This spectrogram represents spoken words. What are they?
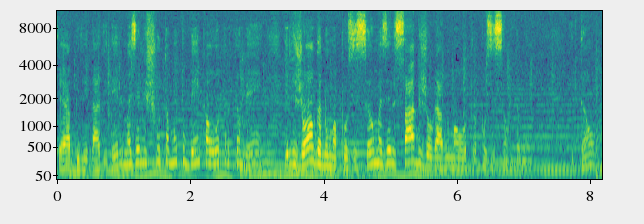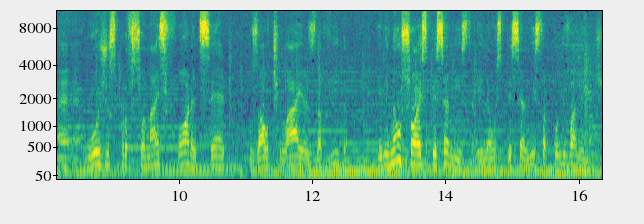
que é a habilidade dele, mas ele chuta muito bem com a outra também. Ele joga numa posição, mas ele sabe jogar numa outra posição também. Então, é, hoje os profissionais fora de série, os outliers da vida, ele não só é especialista, ele é um especialista polivalente.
